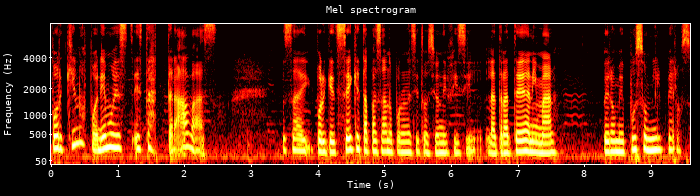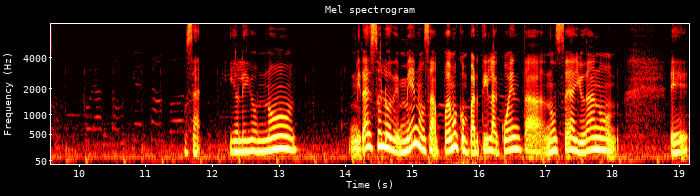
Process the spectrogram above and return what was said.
¿por qué nos ponemos es- estas trabas? O sea, porque sé que está pasando por una situación difícil. La traté de animar, pero me puso mil peros. O sea, yo le digo, no, mira, eso es lo de menos. O sea, podemos compartir la cuenta, no sé, ayudarnos. Eh,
